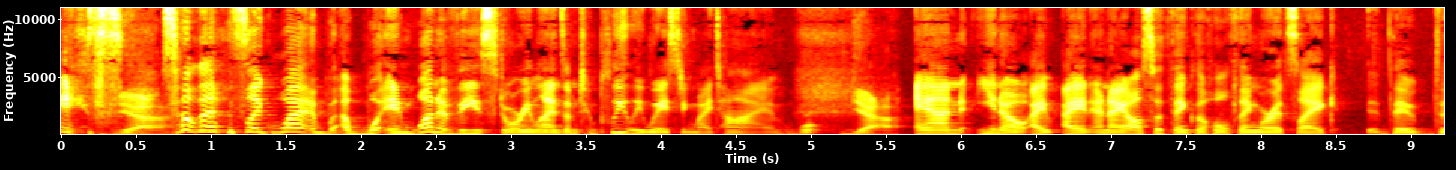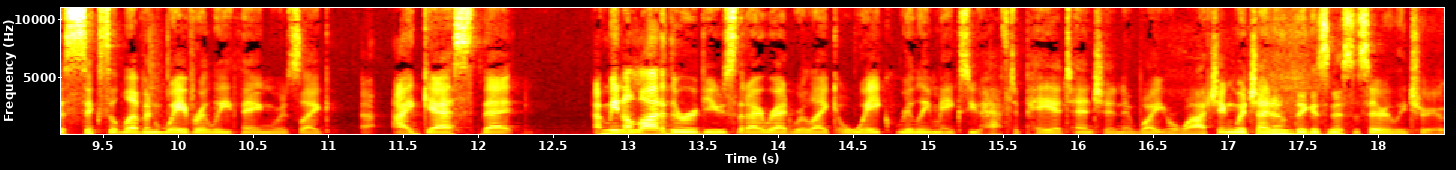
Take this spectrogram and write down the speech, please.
case. Yeah. So then it's like, what in one of these storylines, I'm completely wasting my time. Well, yeah. And you know, I, I and I also think the whole thing where it's like the the six eleven Waverly thing was like, I guess that. I mean, a lot of the reviews that I read were like, "Awake really makes you have to pay attention to what you're watching," which I don't think is necessarily true.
